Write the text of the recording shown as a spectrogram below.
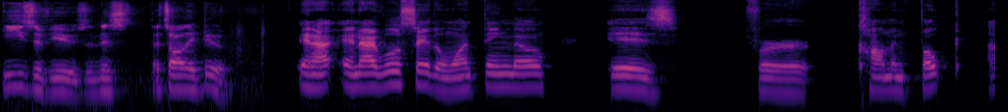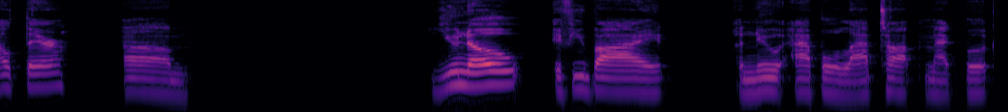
ease of use, and this that's all they do. And I and I will say the one thing though is for common folk out there, um, you know, if you buy a new Apple laptop, MacBook,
